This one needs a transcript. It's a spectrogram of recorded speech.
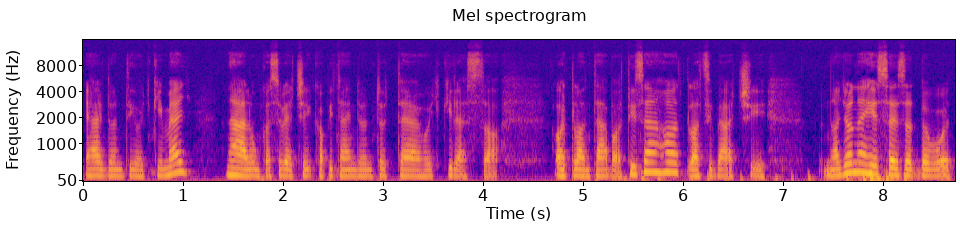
eldönti, hogy ki megy. Nálunk a szövetségkapitány döntötte el, hogy ki lesz a Atlantába a 16, Laci bácsi nagyon nehéz helyzetben volt,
